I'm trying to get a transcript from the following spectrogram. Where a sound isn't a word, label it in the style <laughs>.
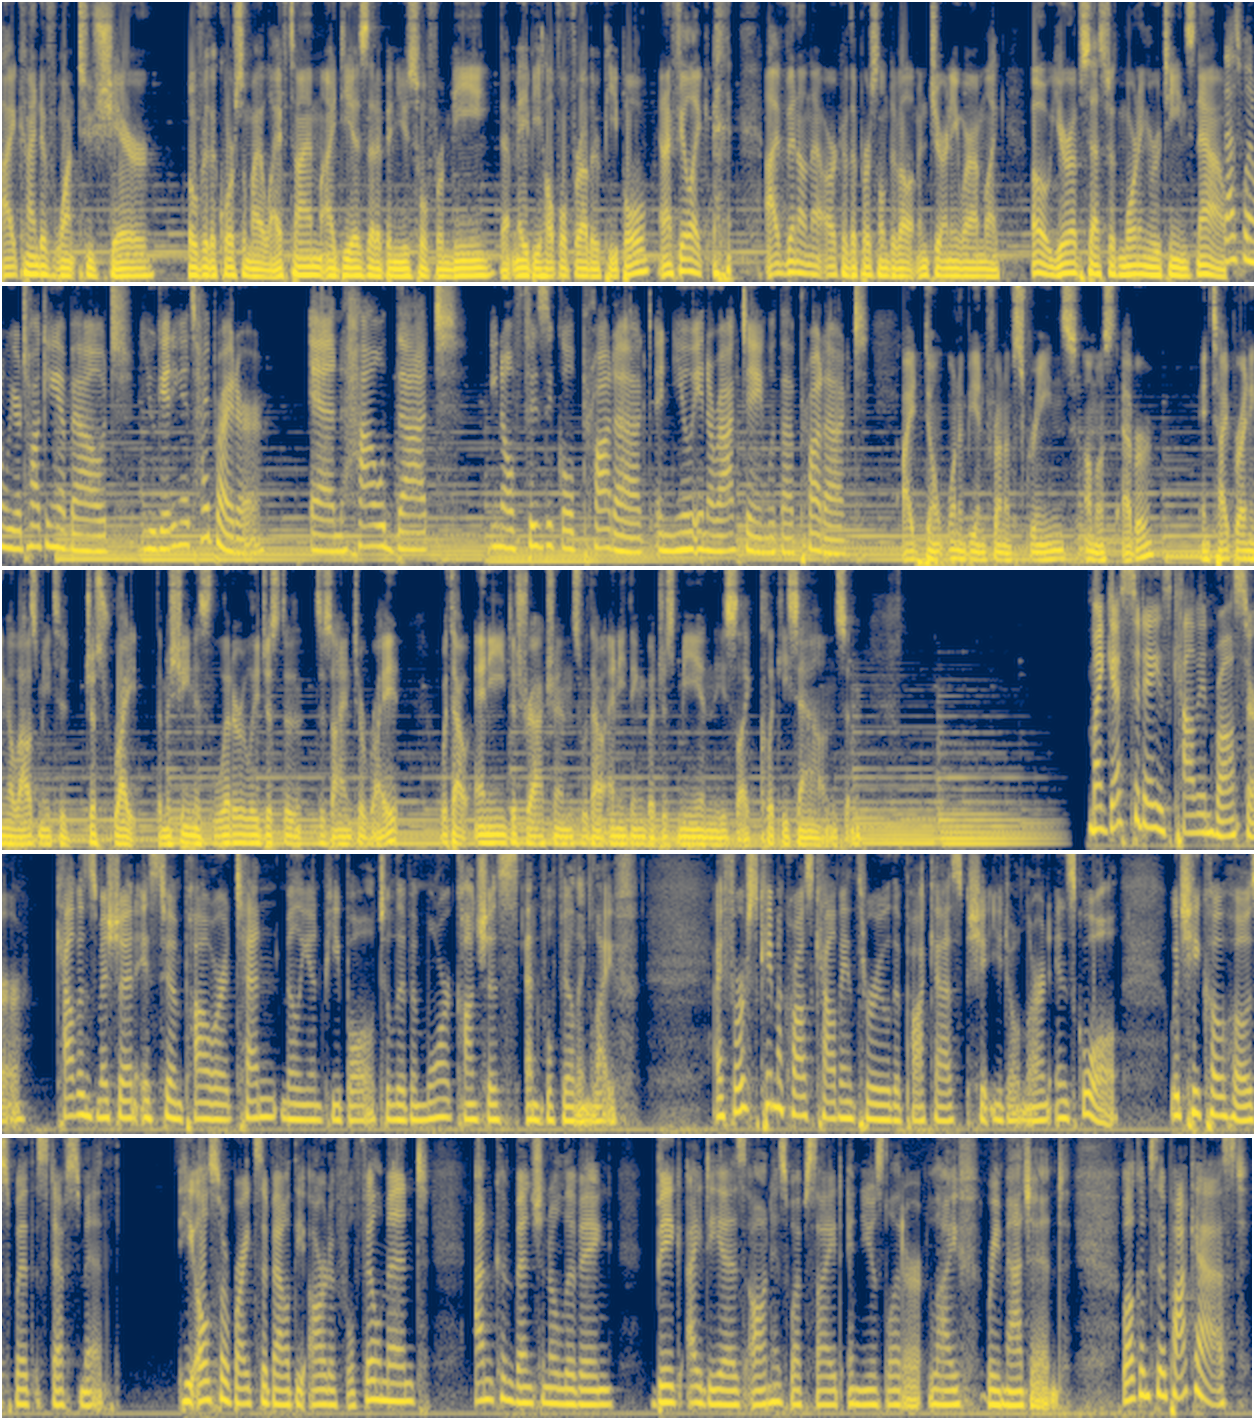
I kind of want to share over the course of my lifetime ideas that have been useful for me that may be helpful for other people. And I feel like <laughs> I've been on that arc of the personal development journey where I'm like, oh, you're obsessed with morning routines now. That's when we were talking about you getting a typewriter and how that, you know, physical product and you interacting with that product. I don't want to be in front of screens almost ever. And typewriting allows me to just write. The machine is literally just designed to write without any distractions, without anything but just me and these like clicky sounds. And my guest today is Calvin Rosser. Calvin's mission is to empower 10 million people to live a more conscious and fulfilling life. I first came across Calvin through the podcast Shit You Don't Learn in School, which he co hosts with Steph Smith. He also writes about the art of fulfillment, unconventional living, big ideas on his website and newsletter, Life Reimagined. Welcome to the podcast.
